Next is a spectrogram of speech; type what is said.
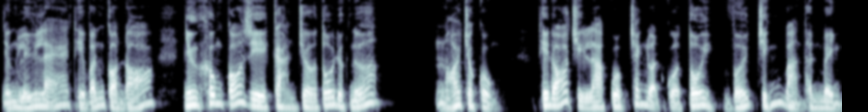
Những lý lẽ thì vẫn còn đó, nhưng không có gì cản trở tôi được nữa. Nói cho cùng, thì đó chỉ là cuộc tranh luận của tôi với chính bản thân mình,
